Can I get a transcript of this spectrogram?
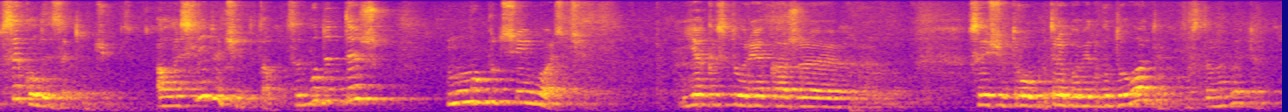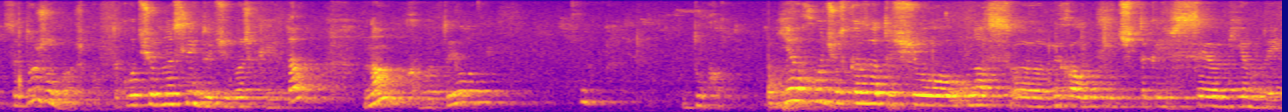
Все колись закінчується. Але слідуючий етап це буде теж, ну, мабуть, ще й важче. Як історія каже, все, що треба відбудувати, встановити, це дуже важко. Так от, щоб на слідуючий важкий етап нам хватило духа. Я хочу сказати, що у нас е, Михайло Лукіч такий всеоб'ємний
